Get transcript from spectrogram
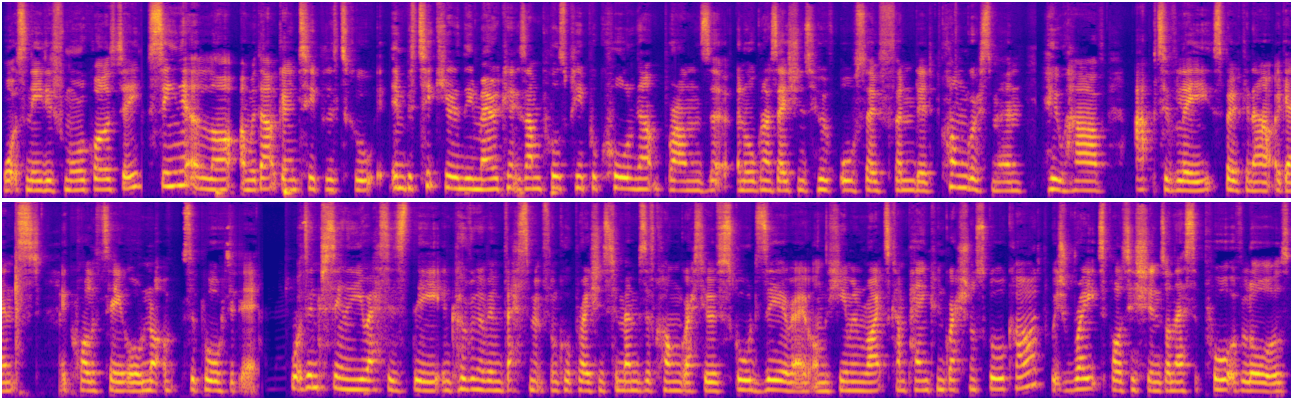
what's needed for more equality. Seen it a lot, and without going too political, in particular in the American examples, people calling out brands and organisations who have also funded congressmen who have actively spoken out against equality or not supported it. What's interesting in the US is the uncovering of investment from corporations to members of Congress who have scored zero on the Human Rights Campaign Congressional Scorecard, which rates politicians on their support of laws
